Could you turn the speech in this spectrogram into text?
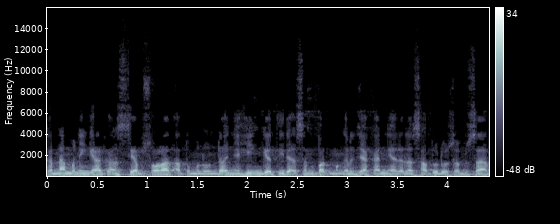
karena meninggalkan setiap sholat atau menundanya hingga tidak sempat mengerjakannya adalah satu dosa besar.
